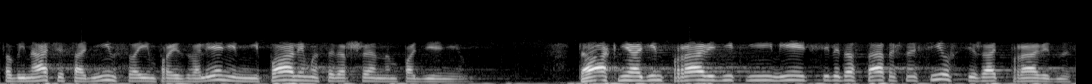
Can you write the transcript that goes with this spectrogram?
чтобы иначе с одним своим произволением не пали мы совершенным падением. Так ни один праведник не имеет в себе достаточно сил стяжать праведность.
